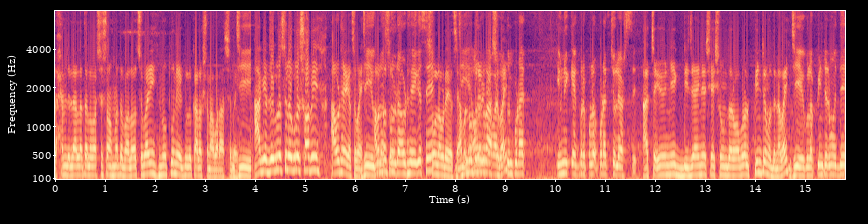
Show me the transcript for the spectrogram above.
আলহামদুলিল্লাহ আল্লাহ তালা বাসে সহমতে ভালো আছে ভাই। নতুন এগুলো কালেকশন আবার আসছে ভাই। জি। আগের যেগুলো ছিল ওগুলো সবই আউট হয়ে গেছে ভাই। জি সোল্ড আউট হয়ে গেছে। sold out হয়ে গেছে। আবার জি, নতুন এগুলো আসছে ভাই? নতুন প্রোডাক্ট ইউনিক একবার প্রোডাক্ট চলে আসছে। আচ্ছা ইউনিক ডিজাইনের সেই সুন্দর ওভারঅল প্রিন্টের মধ্যে না ভাই? জি এগুলা প্রিন্টের মধ্যে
